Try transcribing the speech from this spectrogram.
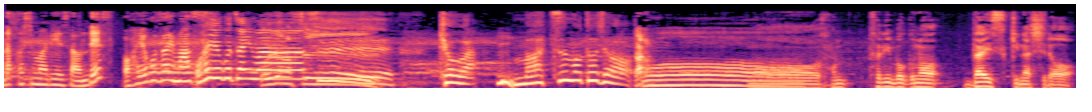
中島理恵さんです。おはようございます。おはようございます。おはようございます。今日は松本城。もう本当に僕の大好きな城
